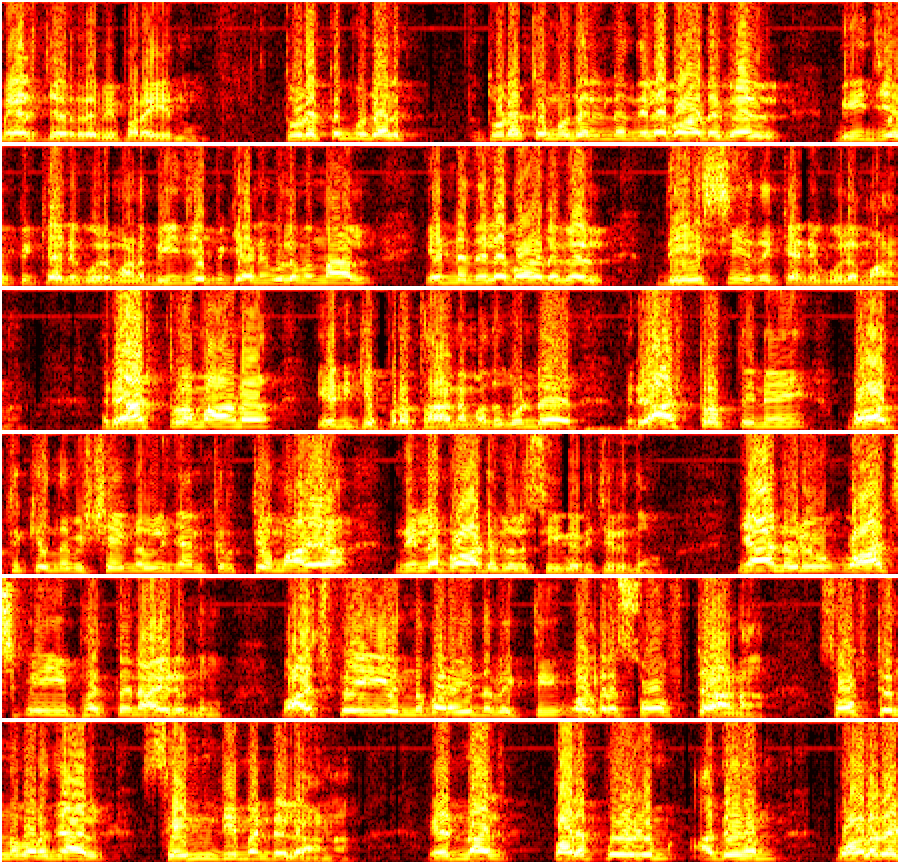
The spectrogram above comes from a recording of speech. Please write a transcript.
മേജർ രവി പറയുന്നു. തുടക്കം മുതൽ തുടക്കം മുതൽ എന്റെ നിലപാടുകൾ ബി ജെ പിക്ക് അനുകൂലമാണ്. ബി ജെ പിക്ക് അനുകൂലമെന്നാൽ എന്റെ നിലപാടുകൾ ദേശീയതയ്ക്ക് അനുകൂലമാണ്. രാഷ്ട്രമാണ് എനിക്ക് പ്രധാനം. അതുകൊണ്ട് രാഷ്ട്രത്തിനെ ബാധിക്കുന്ന വിഷയങ്ങളിൽ ഞാൻ കൃത്യമായ നിലപാടുകൾ സ്വീകരിച്ചിരുന്നു. ഞാനൊരു വാജ്പേയി ഭക്തനായിരുന്നു. വാജ്പേയി എന്ന് പറയുന്ന വ്യക്തി വളരെ സോഫ്റ്റ് ആണ് സോഫ്റ്റ് എന്ന് പറഞ്ഞാൽ സെന്റിമെന്റൽ ആണ്. എന്നാൽ പലപ്പോഴും അദ്ദേഹം വളരെ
